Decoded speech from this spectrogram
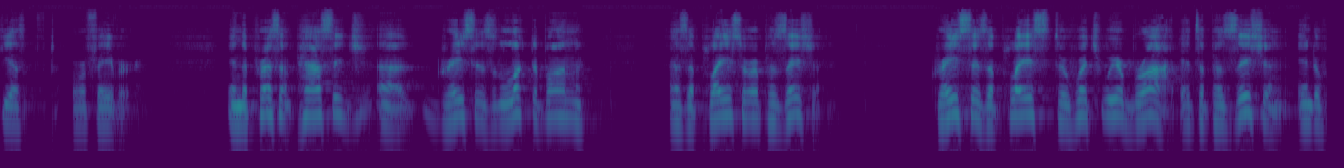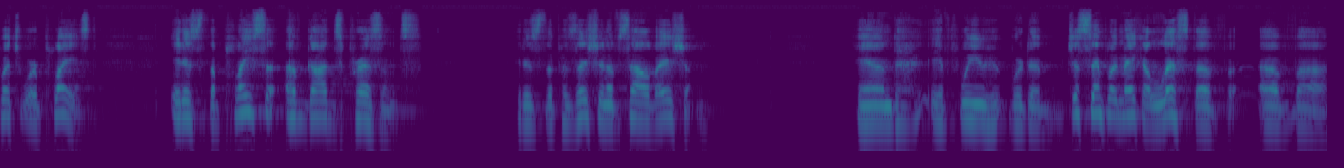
gift or favor. In the present passage, uh, grace is looked upon as a place or a position. Grace is a place to which we're brought, it's a position into which we're placed. It is the place of God's presence, it is the position of salvation. And if we were to just simply make a list of, of uh,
